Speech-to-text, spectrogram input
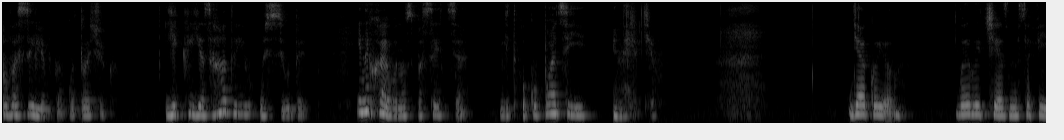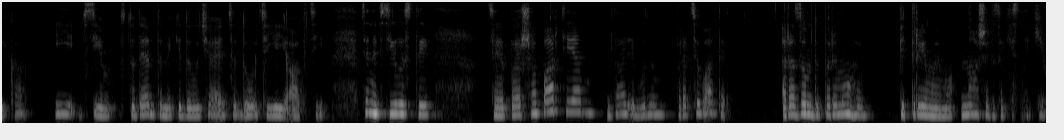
Васильівка куточок, який я згадую усюди, і нехай воно спасеться від окупації і нелюдів. Дякую, величезна Софійка, і всім студентам, які долучаються до цієї акції. Це не всі листи, це перша партія. Далі будемо працювати. Разом до перемоги підтримуємо наших захисників.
